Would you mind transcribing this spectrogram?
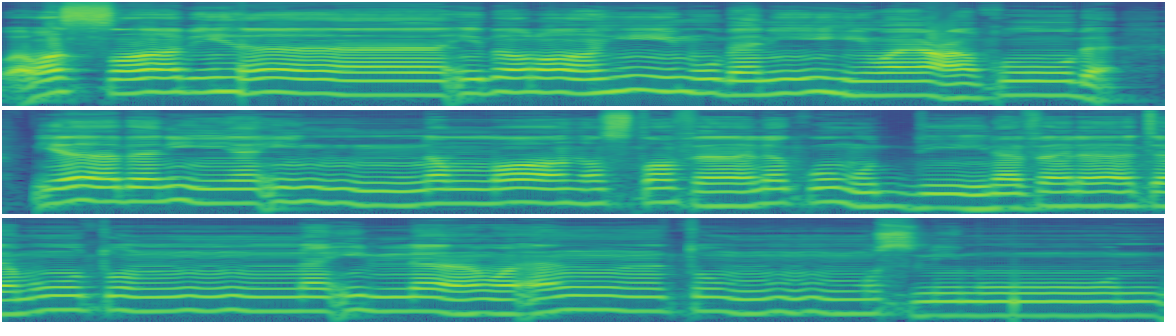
ووصى بها إبراهيم بنيه ويعقوب يا بني إن الله اصطفى لكم الدين فلا تموتن إلا وأنتم مسلمون.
